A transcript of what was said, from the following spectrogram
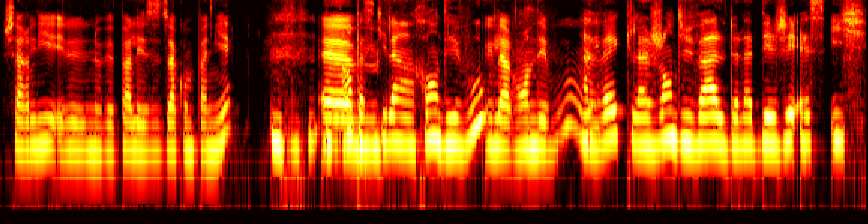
Charlie il ne veut pas les accompagner. non, Euh, parce qu'il a un rendez-vous Il a rendez-vous. oui. avec l'agent Duval de la DGSI.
